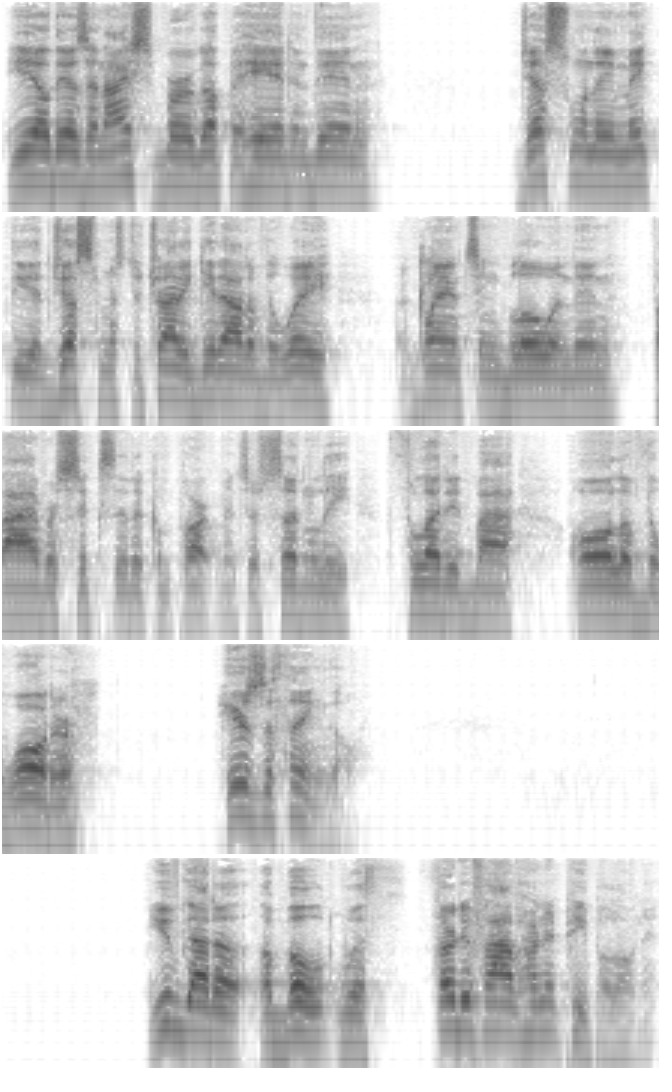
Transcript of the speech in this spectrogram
yell, There's an iceberg up ahead, and then just when they make the adjustments to try to get out of the way, a glancing blow, and then five or six of the compartments are suddenly flooded by all of the water. Here's the thing, though You've got a, a boat with 3,500 people on it.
